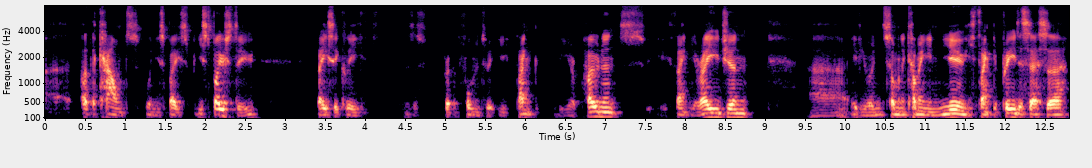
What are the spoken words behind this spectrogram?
uh, at the count when you're supposed you're supposed to basically there's a form into it. You thank your opponents, you thank your agent. Uh, if you're someone coming in new, you thank your predecessor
